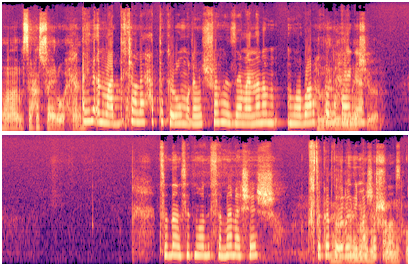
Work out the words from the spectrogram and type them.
هو بصراحه حاسه هيروح يعني. أي لا أنا ما عدتش عليا حتى ك rumor أنا مش فاهمة إزاي مع إن أنا ما بعرف كل حاجة. ماشي بقى. تصدق نسيت إن هو لسه ما مشاش؟ افتكرت already مشى خلاص. آه.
